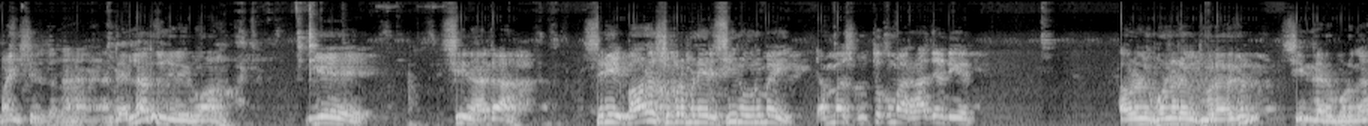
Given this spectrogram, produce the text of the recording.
மைக் சரி தானே அது எல்லாத்துக்கும் சொல்லிடுவோம். இங்கே சீன் அதான் ஸ்ரீ பாலசுப்ரமணியர் சீன் உரிமை எம் எஸ் முத்துக்குமார் ராஜநடிகர் அவர்களுக்கு பொன்னடை வைத்துகிறார்கள் சீன்காரர் போடுங்க.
